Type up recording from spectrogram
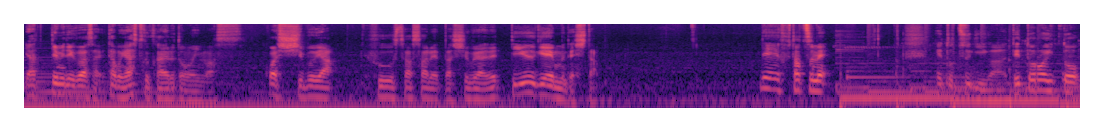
やってみてください。多分安く買えると思います。これ渋谷。封鎖された渋谷でっていうゲームでした。で2つ目。えっと次がデトロイト・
